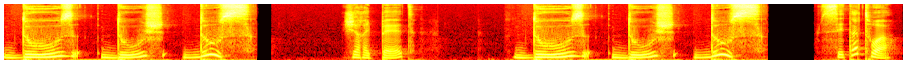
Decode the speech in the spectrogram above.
Douze douches douces. Je répète. Douze douches douces. C'est à toi.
